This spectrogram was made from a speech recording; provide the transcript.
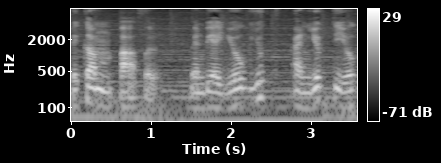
become powerful when we are Yog Yukt and Yukti Yukt.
